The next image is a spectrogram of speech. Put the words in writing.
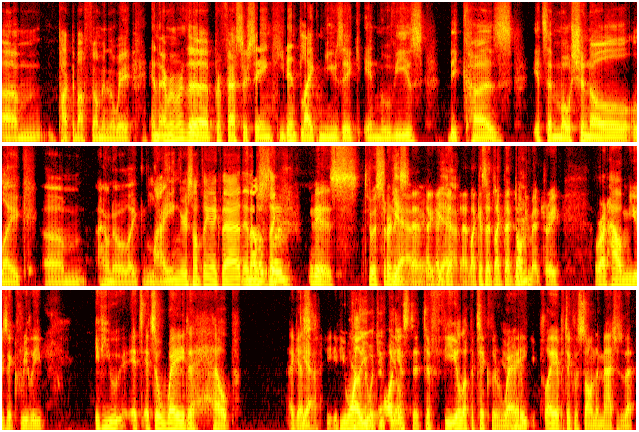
um talked about film in a way and i remember the professor saying he didn't like music in movies because it's emotional like um i don't know like lying or something like that and i was just like it is to a certain Yeah, extent. I, I yeah. get that. Like I said, like that Mhm. documentary around how music really, if you, it's it's a way to help. I guess Yeah. if you want Tell you the what you feel. audience to, to feel a particular way, you play a particular song that matches with that.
